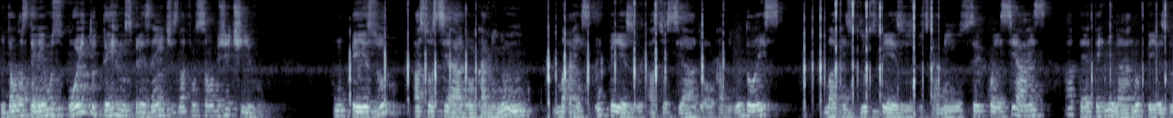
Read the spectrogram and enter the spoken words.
Então, nós teremos oito termos presentes na função objetivo. O peso associado ao caminho 1, mais o peso associado ao caminho 2, mais os pesos dos caminhos sequenciais, até terminar no peso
